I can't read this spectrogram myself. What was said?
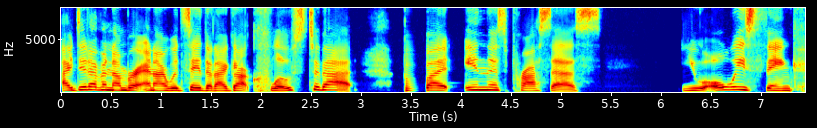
I did have a number, and I would say that I got close to that. But, in this process, you always think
